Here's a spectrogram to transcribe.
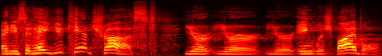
And he said hey you can't trust your your your english bible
